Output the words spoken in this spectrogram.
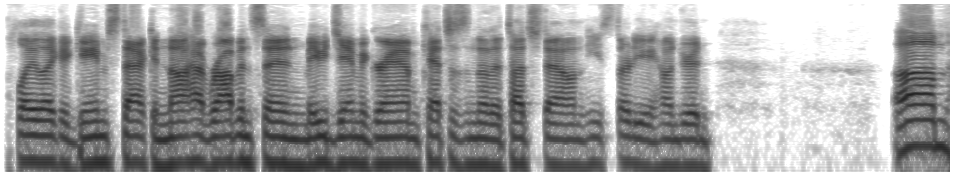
play like a game stack and not have Robinson, maybe Jimmy Graham catches another touchdown. He's thirty eight hundred. Um,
